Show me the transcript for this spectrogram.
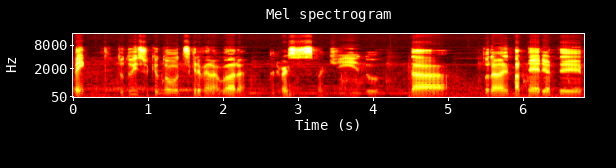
Bem, tudo isso que eu estou descrevendo agora, do universo se expandindo, da toda a matéria ter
